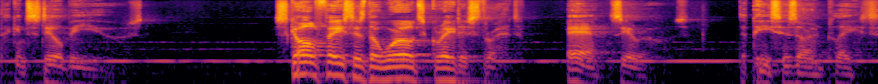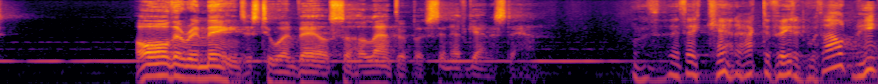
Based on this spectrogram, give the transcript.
that can still be used. Skullface is the world's greatest threat. And Zero's. The pieces are in place. All that remains is to unveil Sahelanthropus in Afghanistan. They can't activate it without me.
